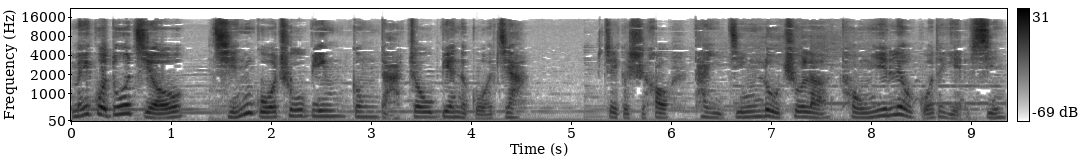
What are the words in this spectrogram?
没过多久，秦国出兵攻打周边的国家。这个时候，他已经露出了统一六国的野心。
